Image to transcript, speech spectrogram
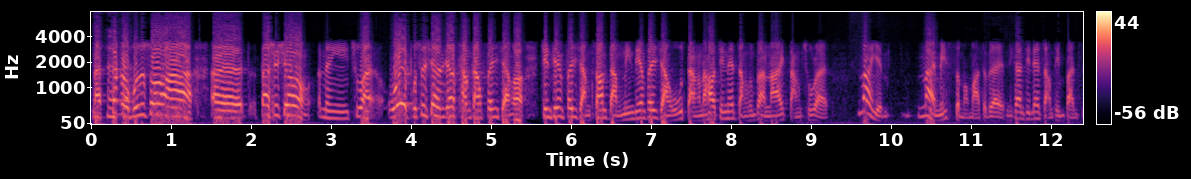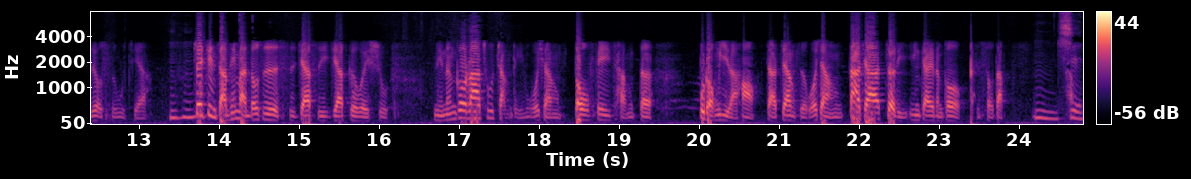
那这个不是说啊，呃，大师兄你出来，我也不是像人家常常分享哦。今天分享三档，明天分享五档，然后今天涨停板拿一档出来，那也那也没什么嘛，对不对？你看今天涨停板只有十五家，最近涨停板都是十家、十一家个位数，你能够拉出涨停，我想都非常的不容易了哈。那这样子，我想大家这里应该能够感受到。嗯，是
